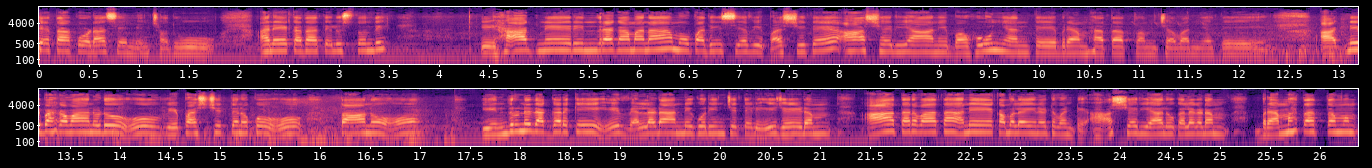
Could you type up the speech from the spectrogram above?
చేత కూడా శమించదు. అనే కదా తెలుస్తుంది. ఇహాగ్నేరింద్రగమనముపదిశ్య విపశ్చితే ఆశ్చర్యాన్ని బహూన్యంతే బ్రహ్మతత్వం చ వర్ణ్యతే అగ్ని భగవానుడు విపశ్చిత్తునకు తాను ఇంద్రుని దగ్గరికి వెళ్ళడాన్ని గురించి తెలియజేయడం ఆ తర్వాత అనేకములైనటువంటి ఆశ్చర్యాలు కలగడం బ్రహ్మతత్వం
